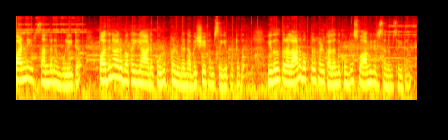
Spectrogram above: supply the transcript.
பன்னீர் சந்தனம் உள்ளிட்ட பதினாறு வகையான பொருட்களுடன் அபிஷேகம் செய்யப்பட்டது. இதில் திரளான பக்தர்கள் கலந்து கொண்டு சுவாமி தரிசனம் செய்தனர்.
